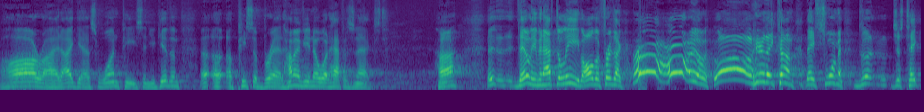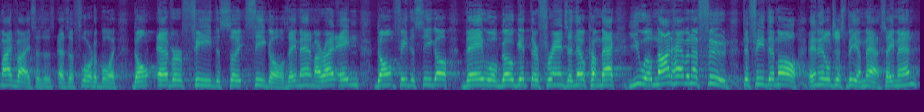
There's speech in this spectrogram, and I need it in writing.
all right, I guess, one piece. And you give them a, a, a piece of bread. How many of you know what happens next? Huh? They don't even have to leave. All the friends like, oh, here they come. They swarm it. Just take my advice as a, as a Florida boy. Don't ever feed the seagulls. Amen. Am I right, Aiden? Don't feed the seagull. They will go get their friends and they'll come back. You will not have enough food to feed them all, and it'll just be a mess. Amen.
